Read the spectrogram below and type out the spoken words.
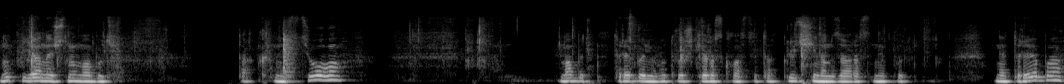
Ну, я почну, мабуть, так, не з цього. Мабуть, треба його трошки розкласти. Так, ключі нам зараз не, по- не треба.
